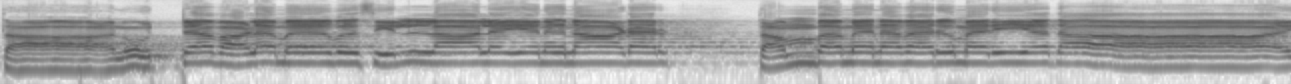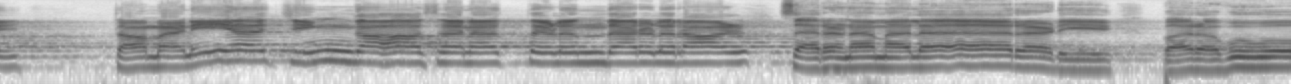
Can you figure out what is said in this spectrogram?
தானுற்ற வளமேவு சில்லாலையனு நாடர் தம்பமென வருமறியதாய். தமனிய சிங்காசனத்தெழுந்தருளாள் சரணமலரடி பரவுவோ.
